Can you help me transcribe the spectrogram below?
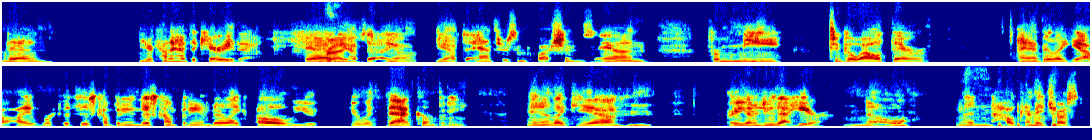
then you kind of have to carry that. And right. you have to, you know, you have to answer some questions. And for me to go out there and be like, yeah, I worked with this company and this company, and they're like, oh, you're you're with that company, and I'm like, yeah, hmm. Are you going to do that here? No, and how can they trust?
